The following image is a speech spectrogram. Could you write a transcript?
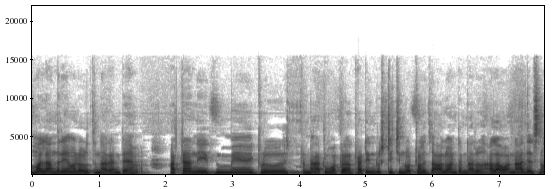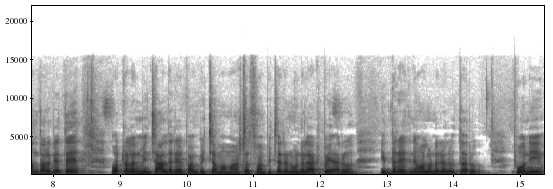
మళ్ళీ అందరూ ఏమని అడుగుతున్నారంటే అట్లా మే ఇప్పుడు నాకు ఒక కటింగ్ స్టిచ్చింగ్ వట్టాలు చాలు అంటున్నారు. అలా నాకు తెలిసినంత వరకు అయితే వట్రాలను మేము చాలా దగ్గర పంపించాం మా మాస్టర్స్ పంపించారని ఉండలేకపోయారు. ఇద్దరైతేనే వాళ్ళు ఉండగలుగుతారు. పోనీ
